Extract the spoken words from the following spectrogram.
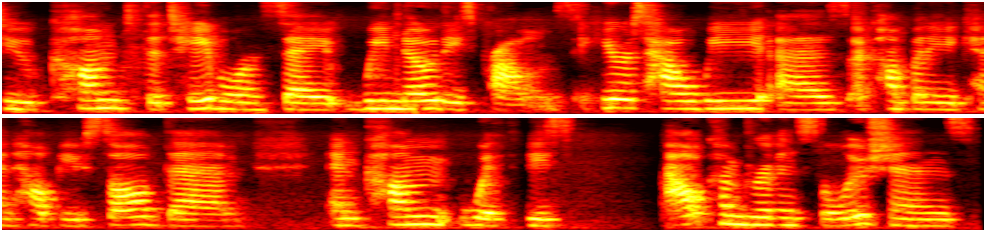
to come to the table and say, we know these problems. Here's how we as a company can help you solve them and come with these outcome driven solutions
